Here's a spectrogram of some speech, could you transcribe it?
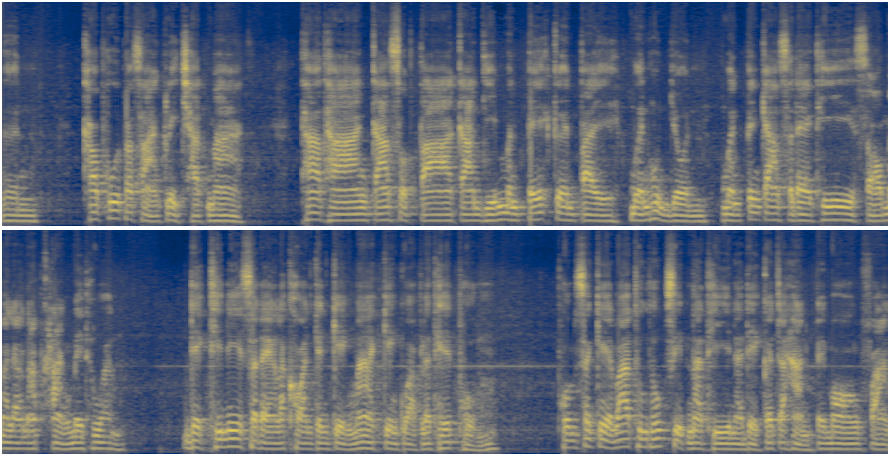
เงิน เขาพูดภาษาอังกฤษชัดมาก ท่าทางการสบตาการยิ้มมันเป๊ะเกินไป เหมือนหุ่นยนต์ เหมือนเป็นการแสดงที่ซ้อมมาแล้วนับครั้งไม่ถ้วน เด็กที่นี่แสดงละครกันเก่งมากเก่งกว่าประเทศผม ผมสังเกตว่าทุกๆ 10 นาทีนะเด็กก็จะหันไปมองฝั่ง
